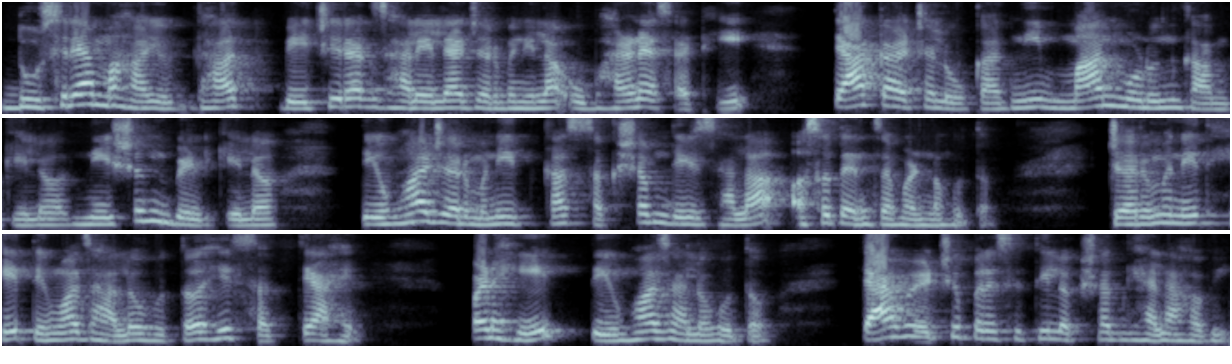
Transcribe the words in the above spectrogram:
दुसऱ्या महायुद्धात बेचिराग झालेल्या जर्मनीला उभारण्यासाठी त्या काळच्या लोकांनी मान मोडून काम केलं नेशन बिल्ड केलं. तेव्हा जर्मनी इतका सक्षम देश झाला असं त्यांचं म्हणणं होतं. जर्मनीत हे तेव्हा झालं होतं हे सत्य आहे. पण हे तेव्हा झालं होतं. त्यावेळची परिस्थिती लक्षात घ्यायला हवी.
